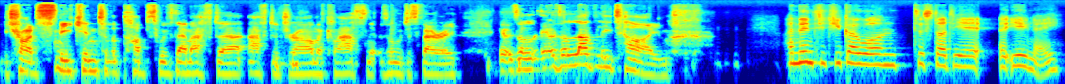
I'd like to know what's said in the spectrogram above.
you try to sneak into the pubs with them after after mm-hmm. drama class, and it was all just very. It was a it was a lovely time. and then did you go on to study it at uni?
